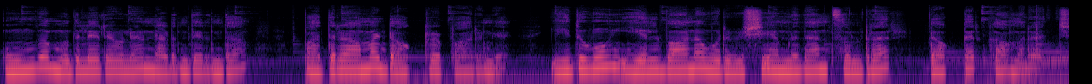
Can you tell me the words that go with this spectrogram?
உங்கள் முதலிரவுலையும் நடந்திருந்தா பதறாமல் டாக்டரை பாருங்கள் இதுவும் இயல்பான ஒரு விஷயம்னு தான் சொல்கிறார் டாக்டர் காமராஜ்.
